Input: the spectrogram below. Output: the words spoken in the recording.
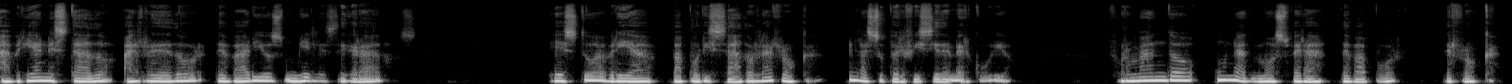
habrían estado alrededor de varios miles de grados. Esto habría vaporizado la roca en la superficie de Mercurio, formando una atmósfera de vapor de roca.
